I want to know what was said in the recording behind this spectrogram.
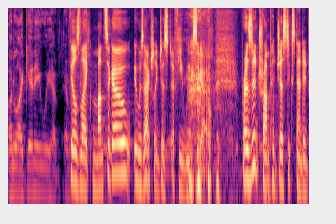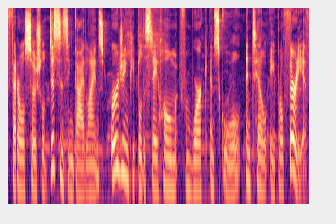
Unlike any we have ever Feels like months ago. It was actually just a few weeks ago. President Trump had just extended federal social distancing guidelines, urging people to stay home from work and school until April 30th.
